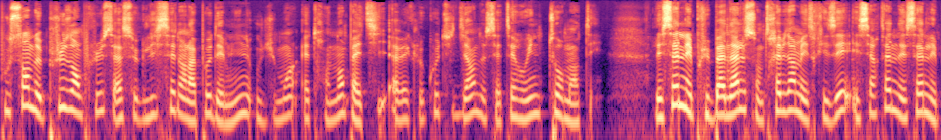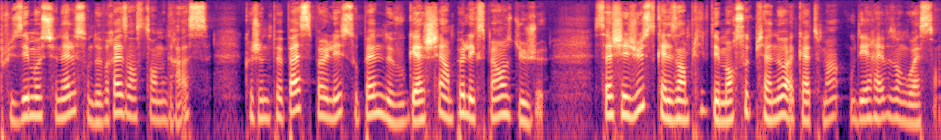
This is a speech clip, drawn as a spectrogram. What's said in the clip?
poussant de plus en plus à se glisser dans la peau d'Emeline ou du moins être en empathie avec le quotidien de cette héroïne tourmentée. Les scènes les plus banales sont très bien maîtrisées et certaines des scènes les plus émotionnelles sont de vrais instants de grâce que je ne peux pas spoiler sous peine de vous gâcher un peu l'expérience du jeu. Sachez juste qu'elles impliquent des morceaux de piano à quatre mains ou des rêves angoissants.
